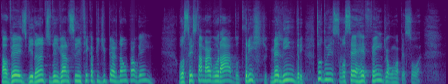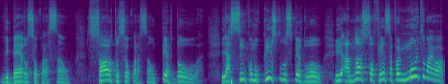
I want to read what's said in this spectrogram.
Talvez vir antes do inverno significa pedir perdão para alguém. você está amargurado, triste, melindre, tudo isso, você é refém de alguma pessoa. Libera o seu coração, solta o seu coração, perdoa. E assim como Cristo nos perdoou, e a nossa ofensa foi muito maior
